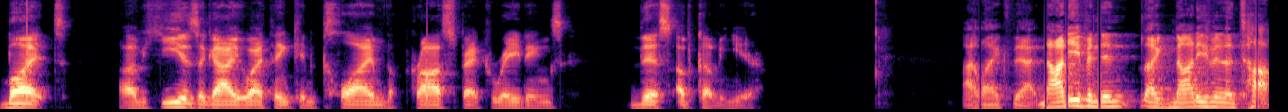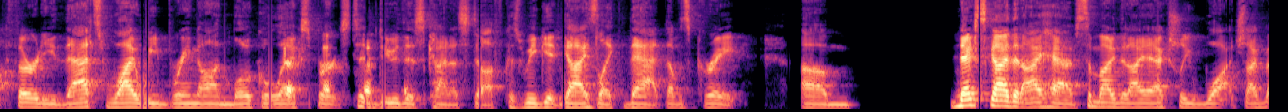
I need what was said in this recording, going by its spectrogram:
But um, he is a guy who I think can climb the prospect ratings this upcoming year. I like that. Not even in like not even in the top 30. That's why we bring on local experts to do this kind of stuff because we get guys like that. That was great. Um, next guy that I have, somebody that I actually watched. I've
